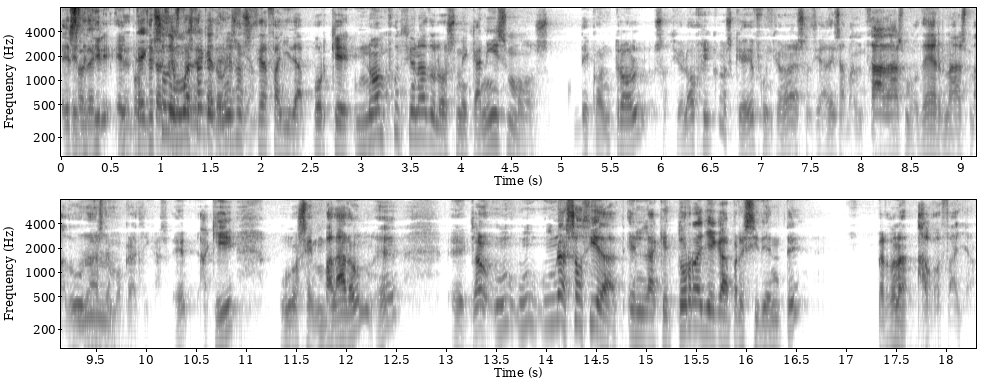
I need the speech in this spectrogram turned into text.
es decir, el proceso demuestra que también es una sociedad fallida, porque no han funcionado los mecanismos de control sociológicos que funcionan en sociedades avanzadas, modernas, maduras, mm. democráticas. ¿eh? Aquí unos se embalaron. ¿eh? claro, una sociedad en la que Torra llega a presidente, perdona, algo falla.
